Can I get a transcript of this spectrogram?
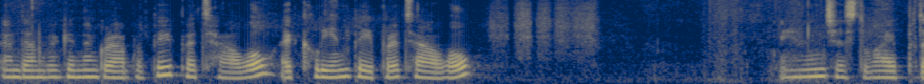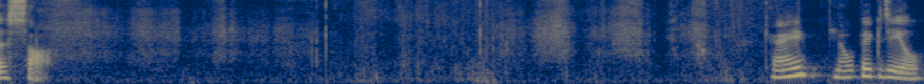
and then we're gonna grab a paper towel, a clean paper towel, and just wipe this off. Okay, no big deal.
